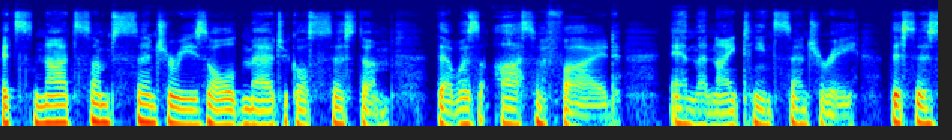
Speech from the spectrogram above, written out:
It's not some centuries old magical system that was ossified in the 19th century. This is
